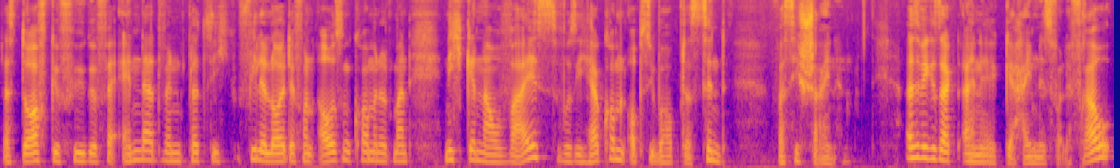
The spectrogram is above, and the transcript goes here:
das Dorfgefüge verändert, wenn plötzlich viele Leute von außen kommen und man nicht genau weiß, wo sie herkommen, ob sie überhaupt das sind, was sie scheinen. Also wie gesagt, eine geheimnisvolle Frau,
